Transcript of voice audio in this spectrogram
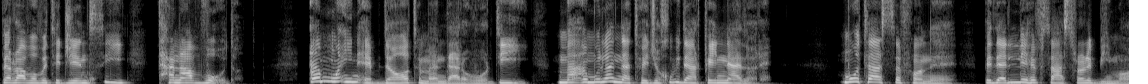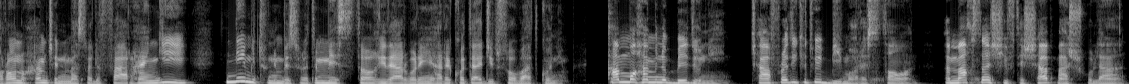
به روابط جنسی تنوع داد. اما این ابداعات من در آوردی معمولا نتایج خوبی در پی نداره. متاسفانه به دلیل حفظ اسرار بیماران و همچنین مسائل فرهنگی نمی‌تونیم به صورت مستاقی درباره این حرکات عجیب صحبت کنیم. اما همینو بدونین که افرادی که توی بیمارستان و مخصوصا شیفت شب مشغولن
